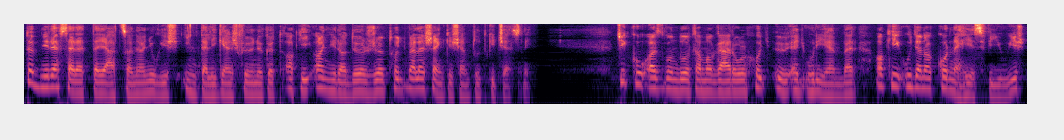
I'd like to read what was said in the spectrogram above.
Többnyire szerette játszani a nyugis, intelligens főnököt, aki annyira dörzsölt, hogy vele senki sem tud kicseszni. Csikó azt gondolta magáról, hogy ő egy úriember, aki ugyanakkor nehéz fiú is,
